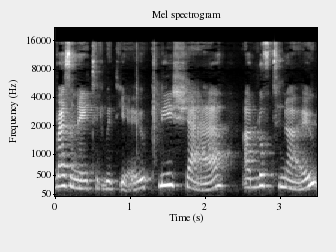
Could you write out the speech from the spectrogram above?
resonated with you, please share I'd love to know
